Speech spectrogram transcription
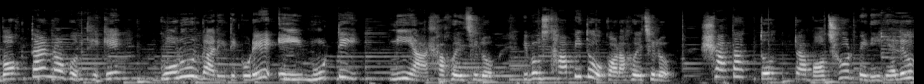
বক্তার নগর থেকে গরুর গাড়িতে করে এই মূর্তি নিয়ে আসা হয়েছিল এবং স্থাপিত করা হয়েছিল। সাতাত্তরটা বছর পেরিয়ে গেলেও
